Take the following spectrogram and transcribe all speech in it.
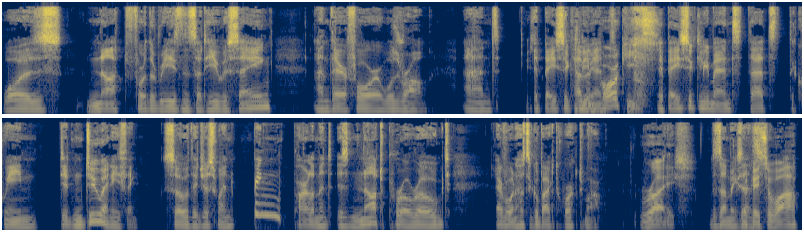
was not for the reasons that he was saying and therefore was wrong. And it basically meant, porkies. it basically meant that the Queen didn't do anything. So they just went, bing, Parliament is not prorogued. Everyone has to go back to work tomorrow. Right. Does that make sense? Okay. So what? hap-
